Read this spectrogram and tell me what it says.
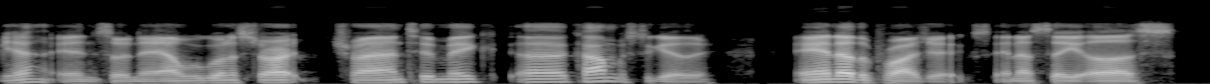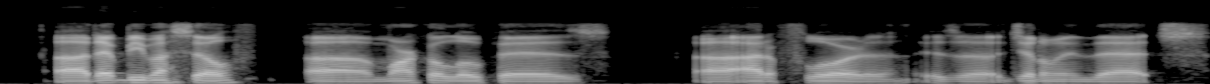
yeah, and so now we're going to start trying to make uh, comics together and other projects. And I say us, uh, that'd be myself, uh, Marco Lopez, uh, out of Florida, is a gentleman that's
